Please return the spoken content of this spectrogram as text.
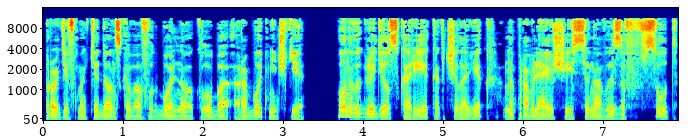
Против македонского футбольного клуба «Работнички» он выглядел скорее как человек, направляющийся на вызов в суд,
